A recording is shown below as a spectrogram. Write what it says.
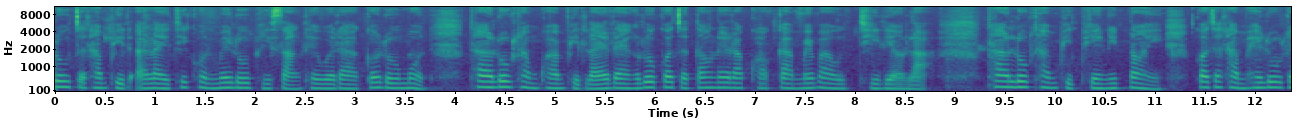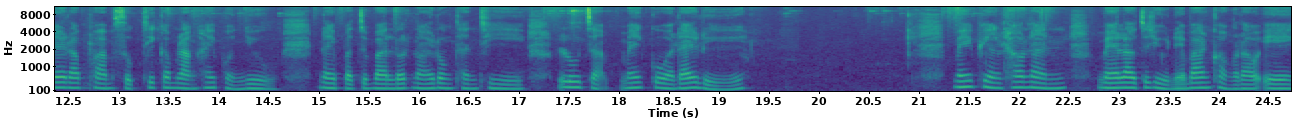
ลูกจะทำผิดอะไรที่คนไม่รู้ผีสางเทวดาก็รู้หมด ถ้าลูกทำความผิดร้ายแรง ลูกก็จะต้องได้รับเคอกรรมไม่เบาทีเดียวละถ้าลูกทำผิดเพียงนิดหน่อย ก็จะทำให้ลูกได้รับความสุขที่กำลังให้ผลอยู่ ในปัจจุบันลดน้อยลงทันที ลูกจะไม่กลัวได้หรือ ไม่เพียงเท่านั้น แม้เราจะอยู่ในบ้านของเราเอง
